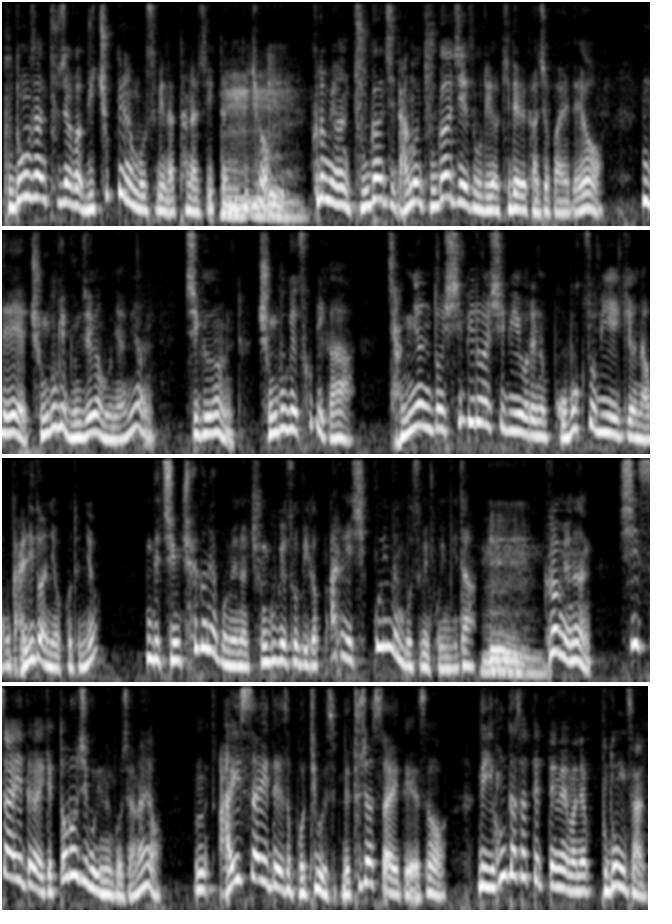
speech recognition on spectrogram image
부동산 투자가 위축되는 모습이 나타날 수 있다는 얘기죠. 음. 그러면 두 가지 남은 두 가지에서 우리가 기대를 가져봐야 돼요. 근데 중국의 문제가 뭐냐면 지금 중국의 소비가 작년도 11월, 12월에는 보복 소비 얘기가 나오고 난리도 아니었거든요. 근데 지금 최근에 보면은 중국의 소비가 빠르게 식고 있는 모습이 보입니다. 음. 그러면은 C 사이드가 이렇게 떨어지고 있는 거잖아요. 음, I 사이드에서 버티고 있습니다. 투자 사이드에서. 근데 이 헝다 사태 때문에 만약 부동산,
